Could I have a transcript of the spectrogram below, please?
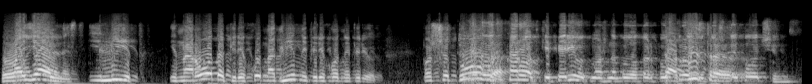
лояльность элит и народа переход, на длинный переходный период. Потому что долго... Это в короткий период можно было только да, устроить, быстро, то, что и получилось.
